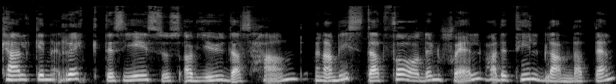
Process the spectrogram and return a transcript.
Kalken räcktes Jesus av Judas hand, men han visste att fadern själv hade tillblandat den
